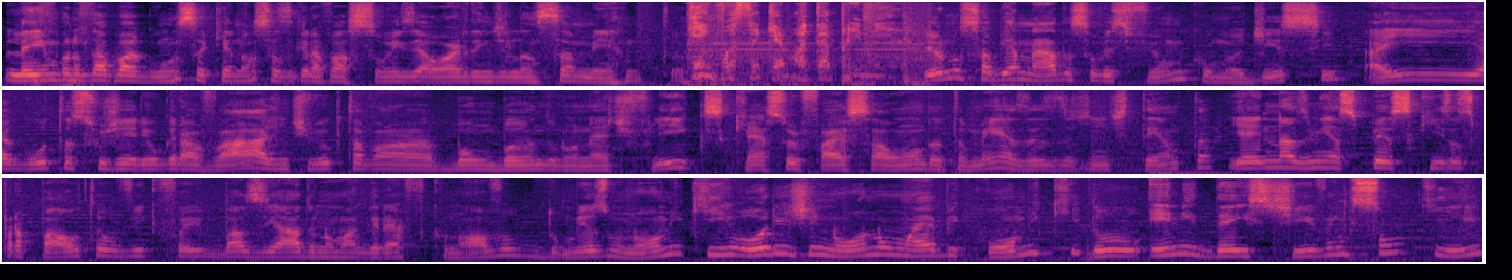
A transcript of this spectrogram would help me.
lembram da bagunça que é nossas gravações e a ordem de lançamento. Quem você quer matar primeiro? Eu não sabia nada sobre esse filme, como eu disse. Aí a Guta sugeriu gravar, a gente viu que tava bombando no Netflix, quer surfar essa onda também, às vezes a gente tenta. E aí nas minhas pesquisas pra pauta eu vi que foi baseado numa graphic novel do mesmo nome, que originou num webcomic do N.D. Stevenson, que,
